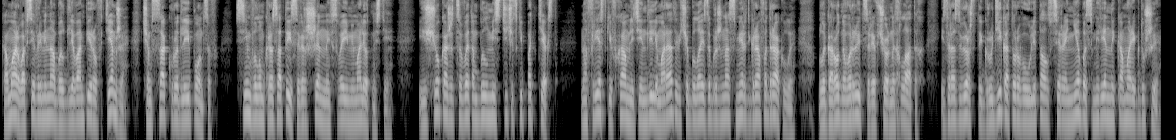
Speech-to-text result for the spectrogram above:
Комар во все времена был для вампиров тем же, чем сакура для японцев, символом красоты, совершенной в своей мимолетности. Еще, кажется, в этом был мистический подтекст – на фреске в Хамлете Энлиля Маратовича была изображена смерть графа Дракулы, благородного рыцаря в черных латах, из разверстой груди которого улетал в серое небо смиренный комарик души.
